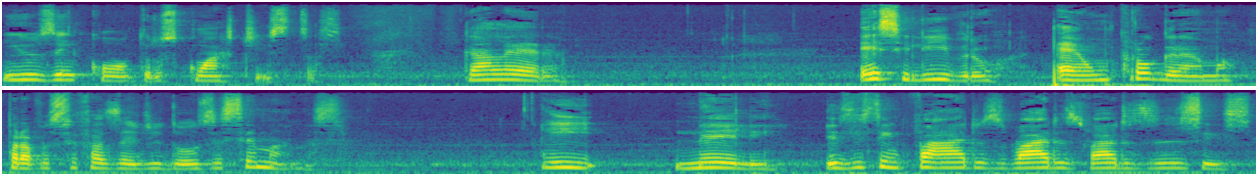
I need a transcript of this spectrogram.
e os encontros com artistas. Galera, esse livro é um programa para você fazer de 12 semanas. E nele existem vários, vários, vários exercícios,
